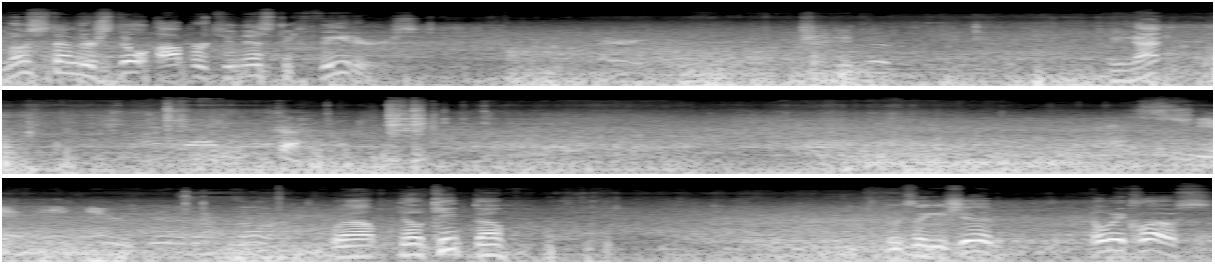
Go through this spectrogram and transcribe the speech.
most of the time they're still opportunistic feeders. You nut? Okay. Shit, ain't near as good as I thought. Well, he'll keep though. Looks like he should. He'll be close.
